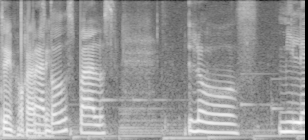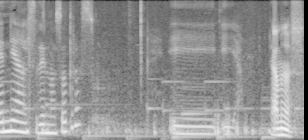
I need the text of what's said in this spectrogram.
Sí, ojalá para que sí. todos, para los. Los millennials de nosotros. Y, y ya. Vámonos.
